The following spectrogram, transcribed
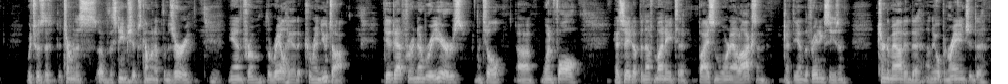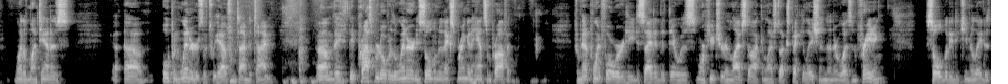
which was the, the terminus of the steamships coming up the Missouri, mm. and from the railhead at Corinne, Utah. Did that for a number of years until uh, one fall had saved up enough money to buy some worn out oxen at the end of the freighting season, turned them out into on the open range into one of Montana's uh, open winters, which we have from time to time. Um, they, they prospered over the winter and he sold them the next spring at a handsome profit. From that point forward, he decided that there was more future in livestock and livestock speculation than there was in freighting. Sold what he'd accumulated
